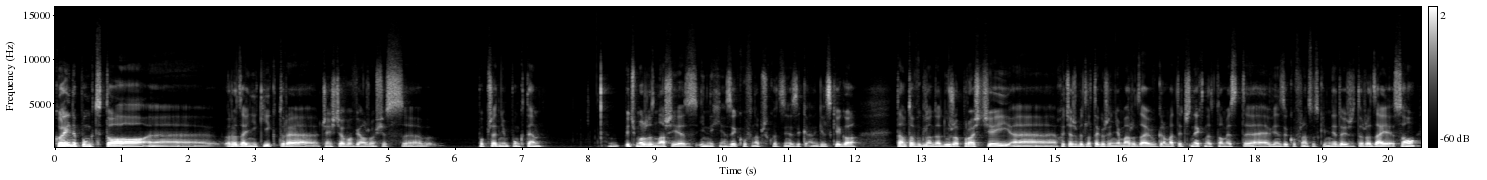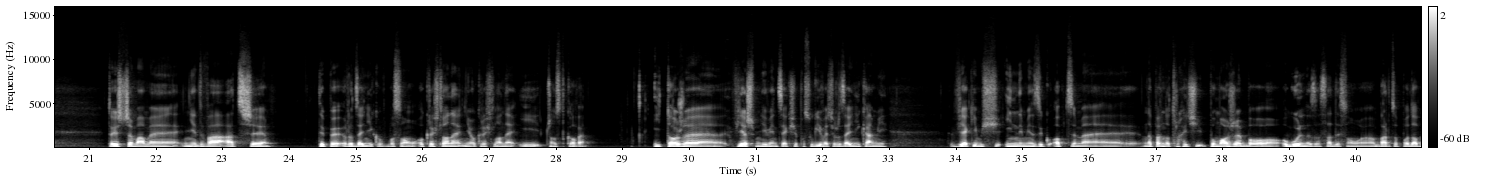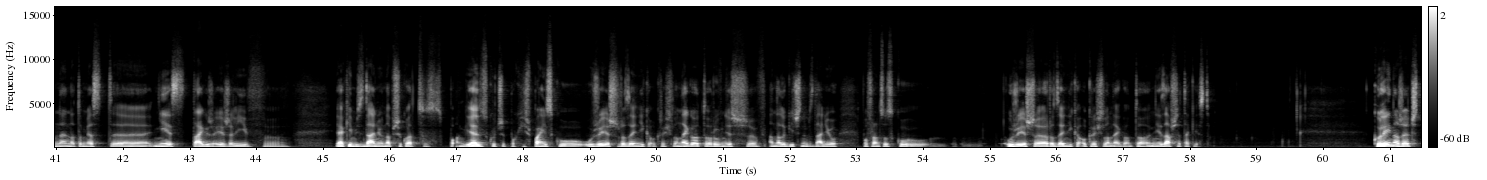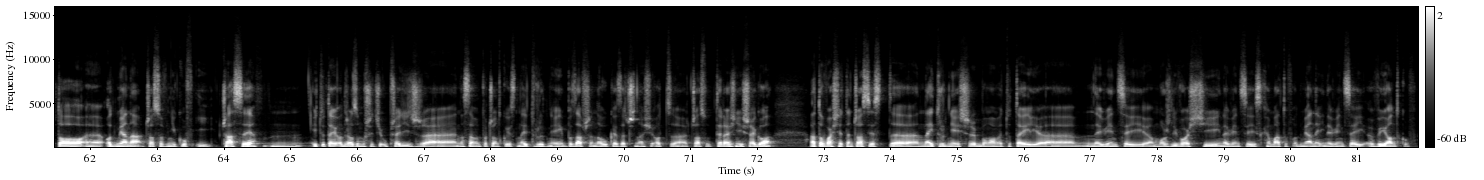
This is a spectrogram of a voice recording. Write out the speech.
Kolejny punkt to e, rodzajniki, które częściowo wiążą się z e, poprzednim punktem. Być może znasz je z innych języków, na przykład z języka angielskiego tam to wygląda dużo prościej, e, chociażby dlatego, że nie ma rodzajów gramatycznych, natomiast w języku francuskim nie dość, że te rodzaje są, to jeszcze mamy nie dwa, a trzy typy rodzajników, bo są określone, nieokreślone i cząstkowe. I to, że wiesz mniej więcej, jak się posługiwać rodzajnikami, w jakimś innym języku obcym e, na pewno trochę Ci pomoże, bo ogólne zasady są e, bardzo podobne, natomiast e, nie jest tak, że jeżeli w jakimś zdaniu, na przykład po angielsku czy po hiszpańsku, użyjesz rodzajnika określonego, to również w analogicznym zdaniu po francusku użyjesz rodzajnika określonego. To nie zawsze tak jest. Kolejna rzecz to e, odmiana czasowników i czasy. Mm, I tutaj od razu muszę Cię uprzedzić, że na samym początku jest najtrudniej, bo zawsze naukę zaczyna się od e, czasu teraźniejszego, a to właśnie ten czas jest e, najtrudniejszy, bo mamy tutaj najwięcej możliwości, najwięcej schematów odmiany i najwięcej wyjątków.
